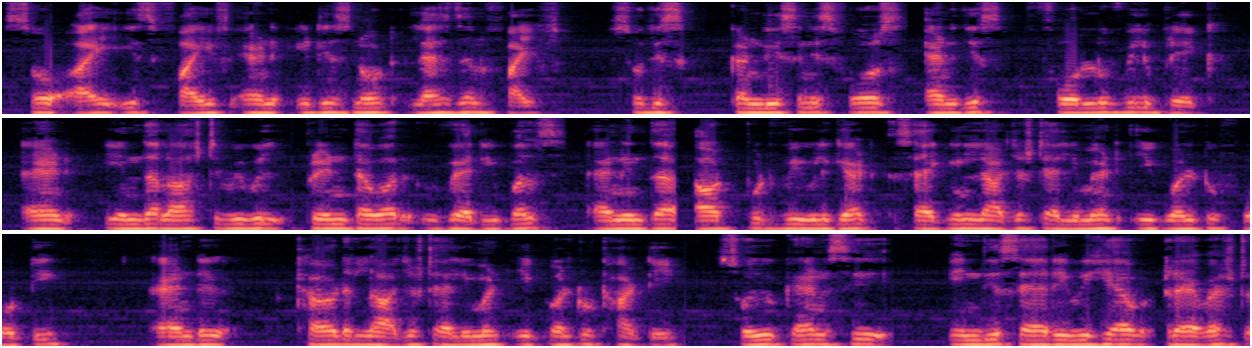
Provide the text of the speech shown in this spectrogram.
So i is 5 and it is not less than 5 so this condition is false and this for loop will break. And in the last we will print our variables and in the output we will get second largest element equal to 40 and third largest element equal to 30 so you can see in this array we have traversed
